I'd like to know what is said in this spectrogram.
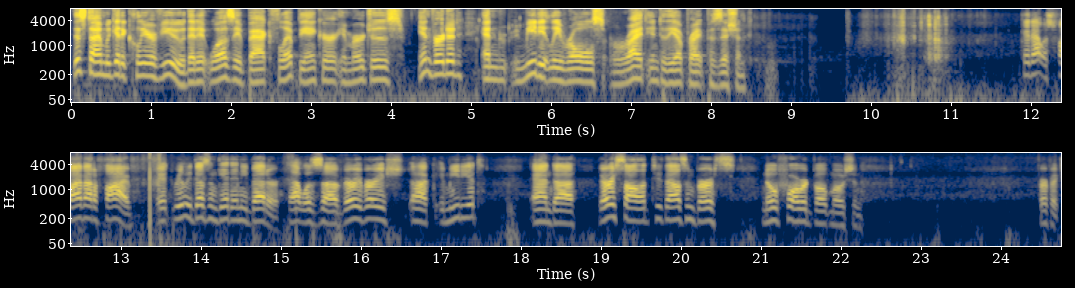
This time, we get a clear view that it was a backflip. The anchor emerges inverted and immediately rolls right into the upright position. Okay, that was five out of five. It really doesn't get any better. That was uh, very, very uh, immediate and uh, very solid. 2,000 berths, no forward boat motion. Perfect.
